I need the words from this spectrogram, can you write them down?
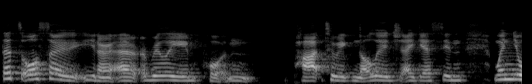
That's also you know a, a really important part to acknowledge i guess in when you're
